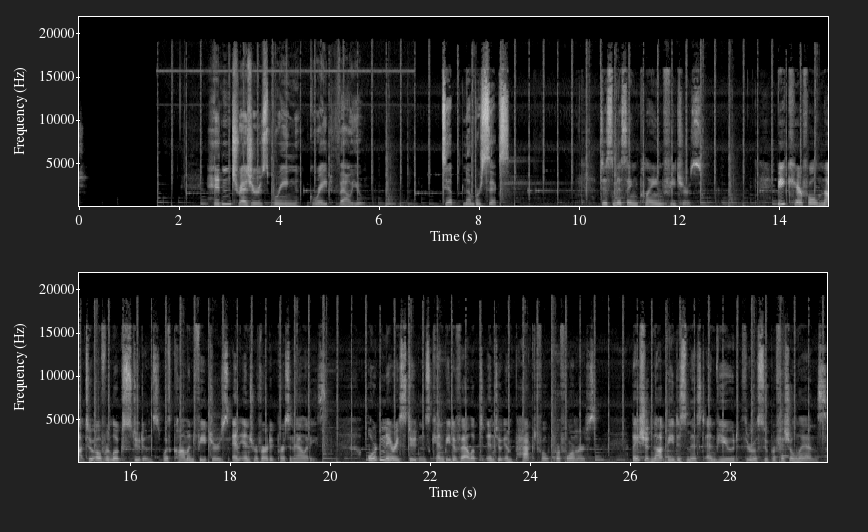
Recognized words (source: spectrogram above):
Hidden treasures bring great value. Tip number six Dismissing plain features. Be careful not to overlook students with common features and introverted personalities. Ordinary students can be developed into impactful performers. They should not be dismissed and viewed through a superficial lens.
